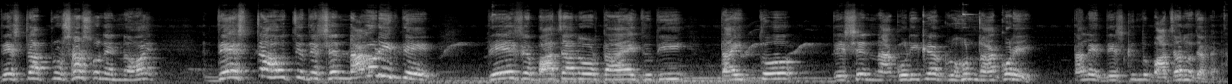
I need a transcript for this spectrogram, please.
দেশটা প্রশাসনের নয়, দেশটা হচ্ছে দেশের নাগরিকদের। দেশ বাঁচানোর দায় যদি দায়িত্ব দেশের নাগরিকরা গ্রহণ না করে, তাহলে দেশ কিন্তু বাঁচানো যাবে না।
